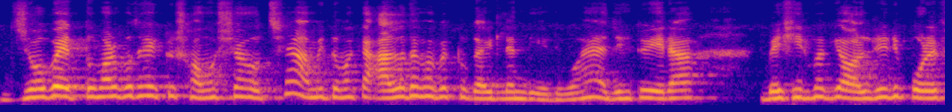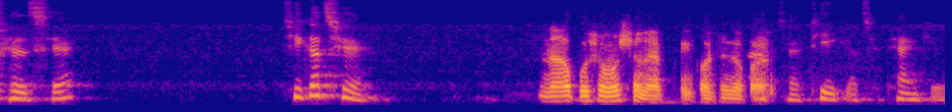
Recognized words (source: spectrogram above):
জোবের তোমার বোধহয় একটু সমস্যা হচ্ছে আমি তোমাকে আলাদাভাবে একটু গাইডলাইন দিয়ে দিব। হ্যাঁ যেহেতু এরা বেশিরভাগই অলরেডি পড়ে ফেলছে। ঠিক আছে? না আপু সমস্যা নেই আপনি কন্টিনিউ করেন। আচ্ছা ঠিক আছে থ্যাংক ইউ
